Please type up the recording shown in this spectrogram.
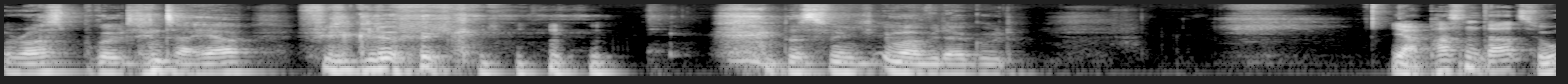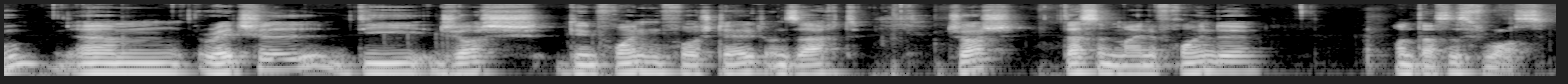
Ross brüllt hinterher, viel Glück. das finde ich immer wieder gut. Ja, passend dazu, ähm, Rachel, die Josh den Freunden vorstellt und sagt, Josh, das sind meine Freunde und das ist Ross.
